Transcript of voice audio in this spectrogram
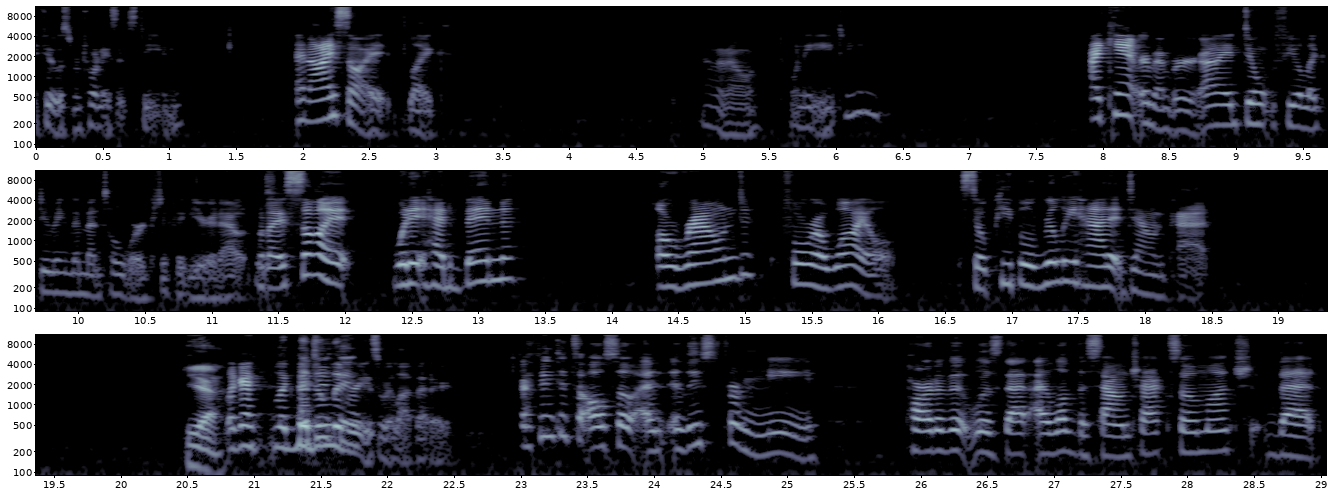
if it was from 2016. And I saw it like, I don't know, 2018? I can't remember, and I don't feel like doing the mental work to figure it out. But I saw it when it had been around for a while, so people really had it down pat. yeah. Like I like the I do think- deliveries were a lot better. I think it's also, and at least for me, part of it was that I love the soundtrack so much that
